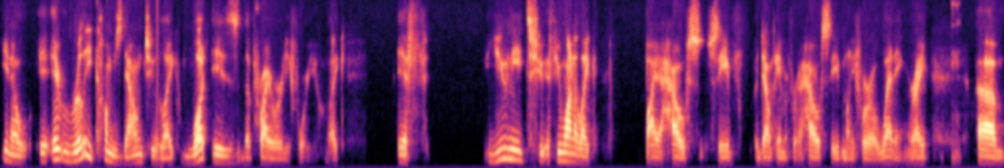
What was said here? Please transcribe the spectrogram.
you know it, it really comes down to like what is the priority for you? Like if you need to if you want to like buy a house save a down payment for a house save money for a wedding right? Um,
